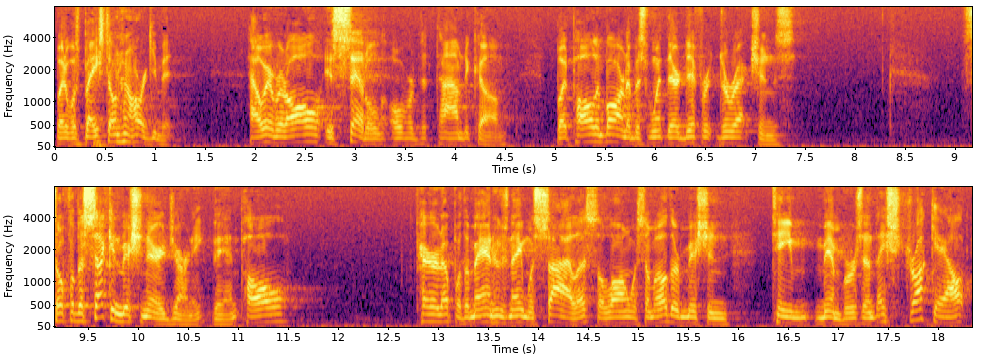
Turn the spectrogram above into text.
but it was based on an argument. However, it all is settled over the time to come. But Paul and Barnabas went their different directions so, for the second missionary journey, then, Paul paired up with a man whose name was Silas, along with some other mission team members, and they struck out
